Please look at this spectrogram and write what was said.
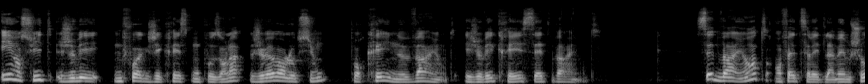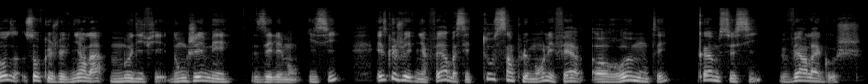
Et ensuite, je vais, une fois que j'ai créé ce composant-là, je vais avoir l'option pour créer une variante. Et je vais créer cette variante. Cette variante, en fait, ça va être la même chose, sauf que je vais venir la modifier. Donc j'ai mes éléments ici. Et ce que je vais venir faire, bah, c'est tout simplement les faire remonter, comme ceci, vers la gauche.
